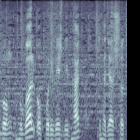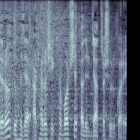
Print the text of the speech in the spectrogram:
এবং ভূগোল ও পরিবেশ বিভাগ দু হাজার সতেরো দু হাজার আঠারো শিক্ষাবর্ষে তাদের যাত্রা শুরু করে।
